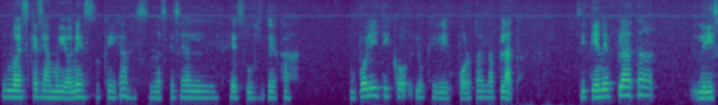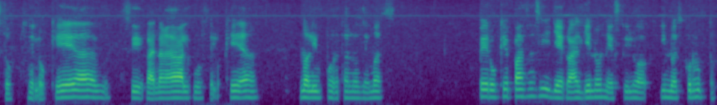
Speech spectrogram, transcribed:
no es que sea muy honesto, que digamos, no es que sea el Jesús de acá. Un político lo que le importa es la plata. Si tiene plata, listo, se lo queda, si gana algo, se lo queda, no le importan los demás. Pero ¿qué pasa si llega alguien honesto y, lo, y no es corrupto?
